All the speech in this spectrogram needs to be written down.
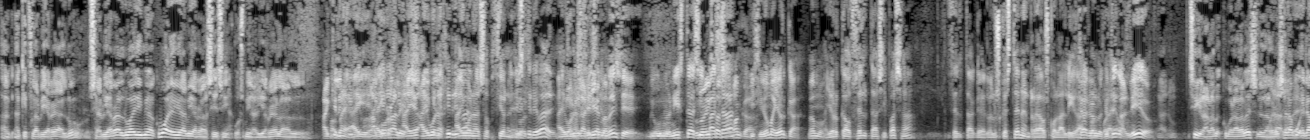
A, a que fue al Villarreal, ¿no? O sea, el Villarreal no va a eliminar. ¿Cómo va a eliminar al Villarreal? Sí, sí. Pues mira, el Villarreal al. Hay que Hombre, elegir hay- a hay- Corrales. hay- hay que buena- elegir hay buenas opciones. Hay que elegir rival. Hay buenas Clarísimamente. Unionistas si pasa, Salamanca. y si no Mallorca. Vamos. Mallorca o Celta, si pasa. Celta, que los que estén enredados con la liga. Claro, por- los que tengan lío. Claro. Sí, Alavés- como el Alavés, el Alavés era, Alavés. era,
